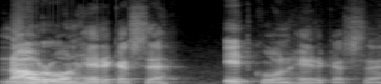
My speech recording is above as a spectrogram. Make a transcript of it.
Nauru on herkässä, itku on herkässä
